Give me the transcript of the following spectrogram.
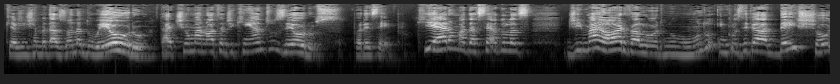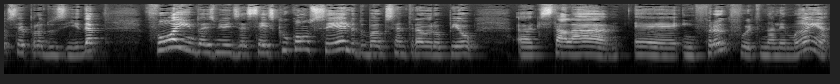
que a gente chama da zona do euro, tá? Tinha uma nota de 500 euros, por exemplo, que era uma das cédulas de maior valor no mundo. Inclusive, ela deixou de ser produzida. Foi em 2016 que o Conselho do Banco Central Europeu uh, que está lá é, em Frankfurt, na Alemanha,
